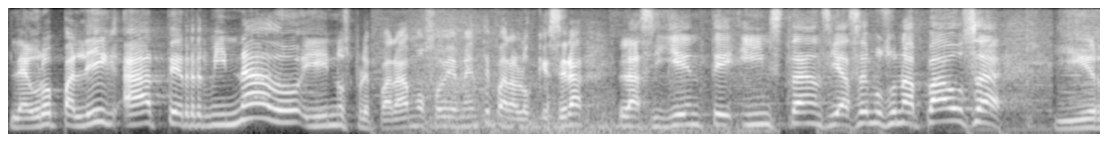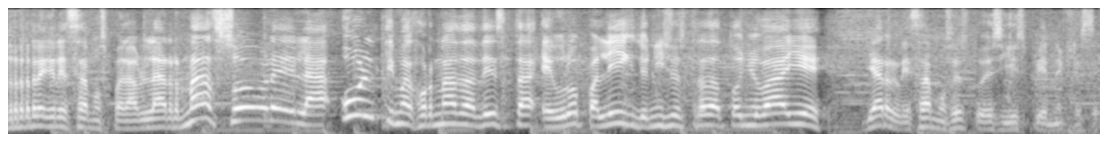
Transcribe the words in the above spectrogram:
La Europa League ha terminado y nos preparamos obviamente para lo que será la siguiente instancia. Hacemos una pausa y regresamos para hablar más sobre la última jornada de esta Europa League. Dionisio Estrada, Toño Valle. Ya regresamos, esto es ESPN FC.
